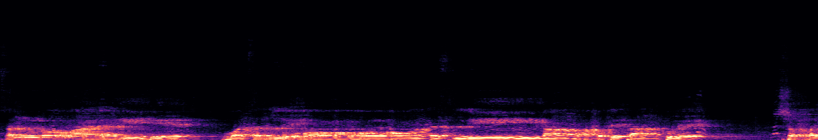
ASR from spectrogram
صلوا عليه وسلموا تسليما محبت প্রাণ খুলে সবাই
